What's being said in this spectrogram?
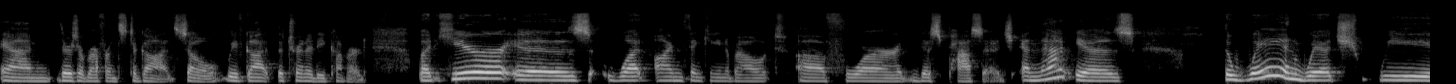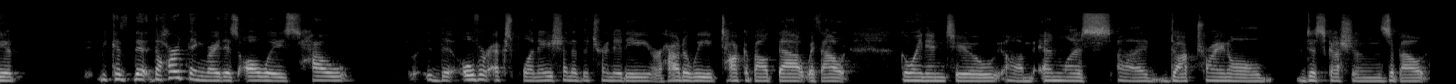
and there's a reference to God. So we've got the Trinity covered. But here is what I'm thinking about uh, for this passage. And that is the way in which we, because the, the hard thing, right, is always how the over explanation of the Trinity, or how do we talk about that without going into um, endless uh, doctrinal discussions about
